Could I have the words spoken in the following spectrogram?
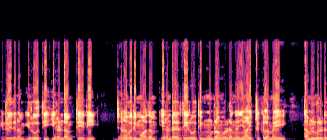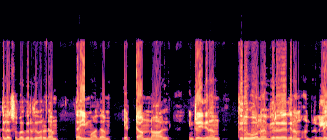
இன்றைய தினம் இருபத்தி இரண்டாம் தேதி ஜனவரி மாதம் இரண்டாயிரத்தி இருபத்தி மூன்றாம் வருடங்க ஞாயிற்றுக்கிழமை. தமிழ் வருடத்தில் சுபகிருது வருடம் தை மாதம் எட்டாம் நாள். இன்றைய தினம் திருவோண விரத தினம் அன்பர்களே.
